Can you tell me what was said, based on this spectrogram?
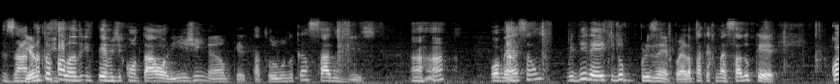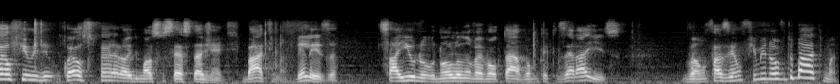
E Exatamente. eu não tô falando em termos de contar a origem, não, porque tá todo mundo cansado disso. Aham. Começa um filme direito, do, por exemplo, era pra ter começado o quê? Qual é o filme, de- qual é o super-herói de maior sucesso da gente? Batman, beleza. Saiu, o Nolan não vai voltar, vamos ter que zerar isso. Vamos fazer um filme novo do Batman.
